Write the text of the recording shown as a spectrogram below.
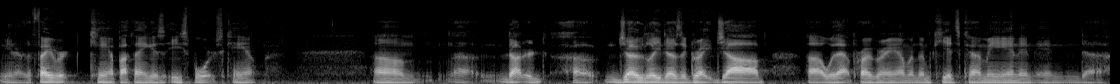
you know, the favorite camp I think is esports camp. Um, uh, Dr. Uh, Joe Lee does a great job uh, with that program, and them kids come in and, and uh,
